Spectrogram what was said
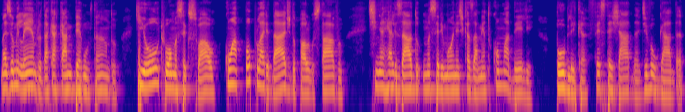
Mas eu me lembro da Cacá me perguntando que outro homossexual com a popularidade do Paulo Gustavo, tinha realizado uma cerimônia de casamento como a dele, pública, festejada, divulgada.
